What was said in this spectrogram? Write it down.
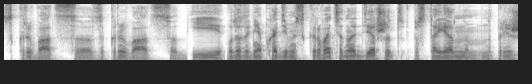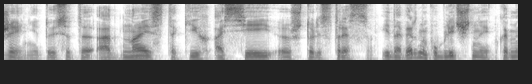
скрываться, закрываться. И вот эта необходимость скрывать, она держит в постоянном напряжении. То есть это одна из таких осей, э, что ли, стресса. И, наверное, публичный камин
